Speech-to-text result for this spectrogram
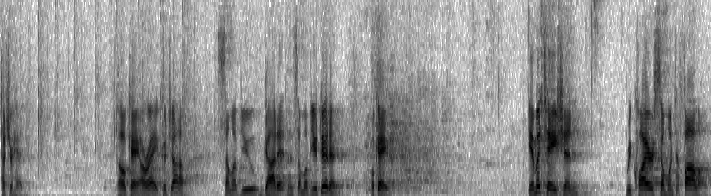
Touch your head. Okay, all right, good job. Some of you got it and some of you didn't. Okay. Imitation requires someone to follow.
